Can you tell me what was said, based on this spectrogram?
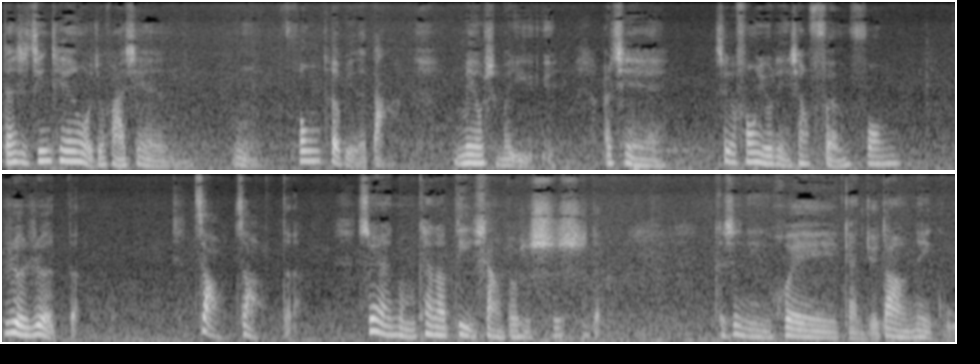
但是今天我就发现，嗯，风特别的大，没有什么雨，而且这个风有点像焚风，热热的，燥燥的。虽然我们看到地上都是湿湿的，可是你会感觉到那股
